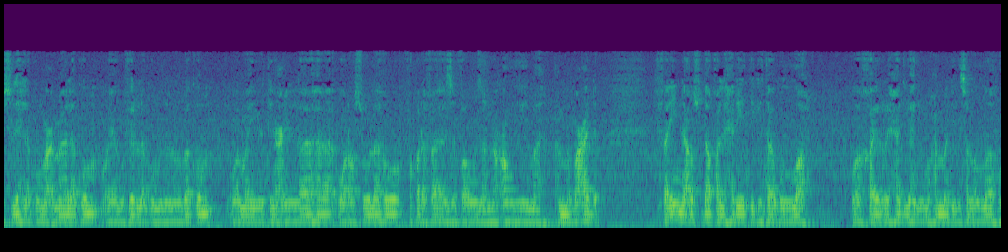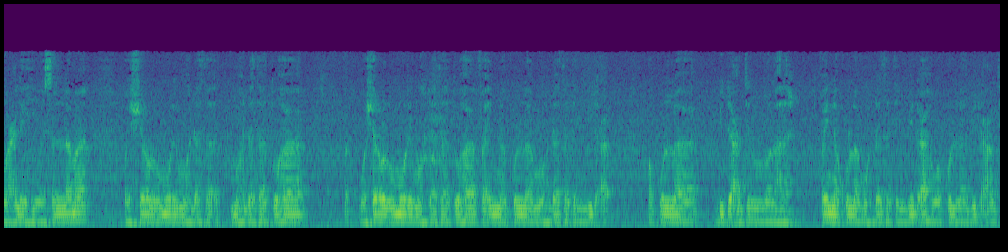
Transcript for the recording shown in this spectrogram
يصلح لكم أعمالكم ويغفر لكم ذنوبكم ومن يطع الله ورسوله فقد فاز فوزا عظيما. أما بعد فإن أصدق الحديث كتاب الله وخير الهدي هدي محمد صلى الله عليه وسلم وشر الأمور محدثاتها وشر الأمور محدثاتها فإن كل محدثة بدعة وكل بدعة ضلالة. فإن كل محدثة بدعة وكل بدعة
